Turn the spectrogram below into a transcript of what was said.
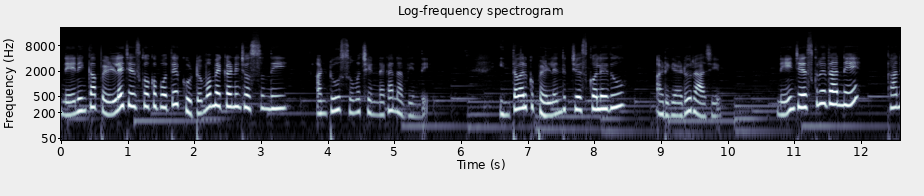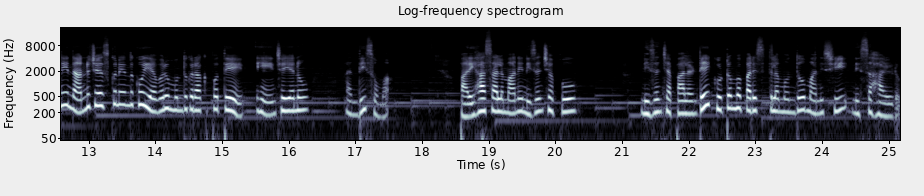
నేనింకా పెళ్ళే చేసుకోకపోతే కుటుంబం ఎక్కడి నుంచి వస్తుంది? అంటూ సుమ చిన్నగా నవ్వింది. ఇంతవరకు పెళ్ళెందుకు చేసుకోలేదు? అడిగాడు రాజీవ్. నేను చేసుకునేదాన్నే కానీ నన్ను చేసుకునేందుకు ఎవరు ముందుకు రాకపోతే ఏం చెయ్యను? అంది సుమ. పరిహాసాలు మాని నిజం చెప్పు. నిజం చెప్పాలంటే కుటుంబ పరిస్థితుల ముందు మనిషి నిస్సహాయుడు.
